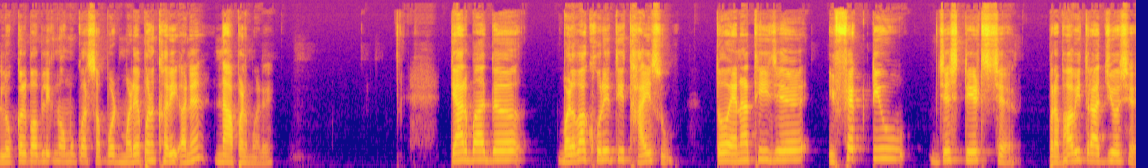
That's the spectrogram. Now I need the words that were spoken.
લોકલ પબ્લિકનો અમુક વાર સપોર્ટ મળે પણ ખરી અને ના પણ મળે. ત્યારબાદ બળવાખોરીથી થાય શું? તો એનાથી જે ઇફેક્ટિવ જે સ્ટેટ્સ છે, પ્રભાવિત રાજ્યો છે,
